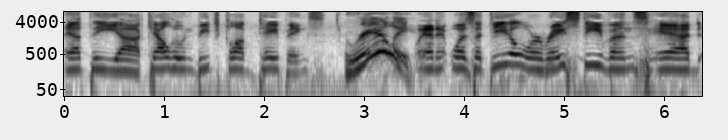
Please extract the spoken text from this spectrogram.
at the uh, Calhoun Beach Club tapings. really? and it was a deal where Ray Stevens had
